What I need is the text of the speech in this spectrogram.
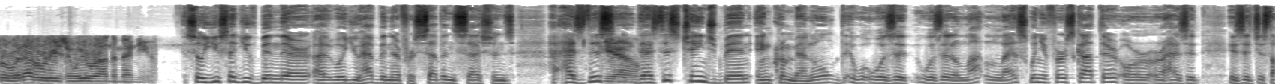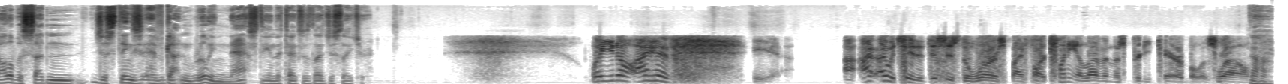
for whatever reason, we were on the menu. So you said you've been there. Uh, well, you have been there for seven sessions. Has this yeah. has this change been incremental? Was it was it a lot less when you first got there, or or has it is it just all of a sudden just things have gotten really nasty in the Texas legislature? Well, you know, I have. I, I would say that this is the worst by far. 2011 was pretty terrible as well, uh-huh.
